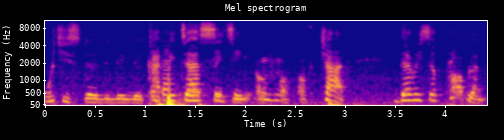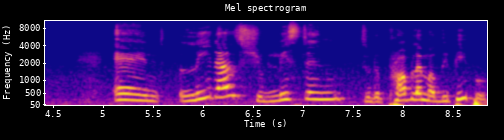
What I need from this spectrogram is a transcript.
which is the, the, the, the capital city. city of, Mhm. of, of Chad. There is a problem. And leaders should listen to the problem of the people.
